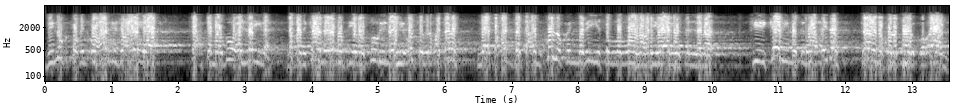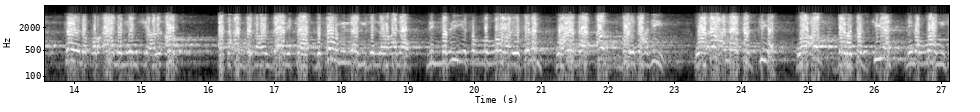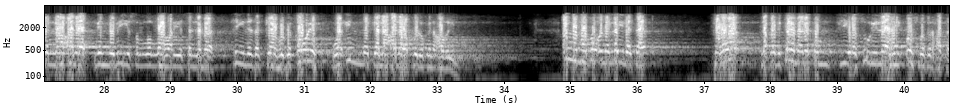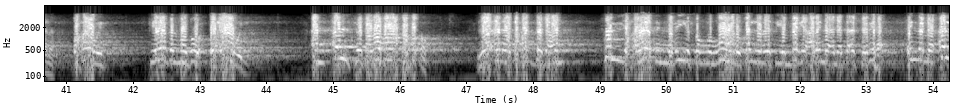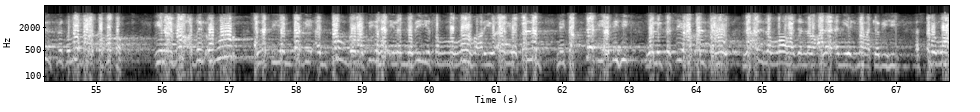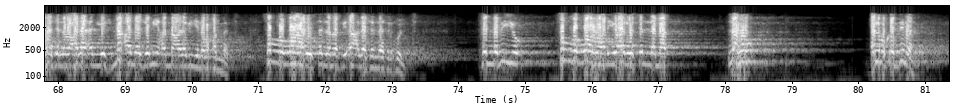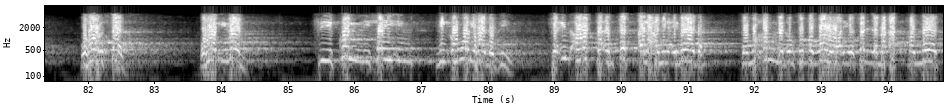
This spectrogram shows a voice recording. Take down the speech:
بنقطة أعرج عليها تحت موضوع الليلة. لقد كان لكم في رسول الله أسوة حسنة نتحدث عن خلق النبي صلى الله عليه وآله وسلم. في كلمة واحدة كان خلقه القرآن كان قرآنا يمشي على الأرض. أتحدث عن ذلك بقول الله جل وعلا للنبي صلى الله عليه وسلم وهذا أكبر تعديل وأعلى تزكية. وأفضل تزكية من الله جل وعلا للنبي صلى الله عليه وسلم حين زكاه بقوله وإنك لعلى خلق عظيم. أما موضوعنا الليلة فهو لقد كان لكم في رسول الله أسوة حسنة. أحاول في هذا الموضوع أحاول أن ألفت نظرك فقط. لا أن أتحدث عن كل حياة النبي صلى الله عليه وسلم التي ينبغي علينا أن نتأسى بها. إنما ألفت نظرك فقط إلى بعض الأمور التي ينبغي أن تنظر فيها إلى النبي صلى الله عليه وآله وسلم لتقتدي به ولتسير خلفه لعل الله جل وعلا أن يجمعك به. أسأل الله جل وعلا أن يجمعنا جميعا مع نبينا محمد صلى الله عليه وسلم في أعلى جنات الخلد. فالنبي صلى الله عليه وآله وسلم له المقدمة وهو أستاذ وهو الإمام في كل شيء من أمور هذا الدين. فإن أردت أن تسأل عن العبادة فمحمد صلى الله عليه وسلم أتقى الناس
